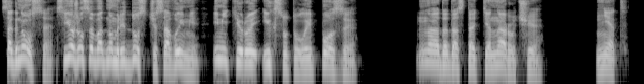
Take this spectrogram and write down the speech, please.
Согнулся, съежился в одном ряду с часовыми, имитируя их сутулые позы. «Надо достать те наручи». «Нет,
